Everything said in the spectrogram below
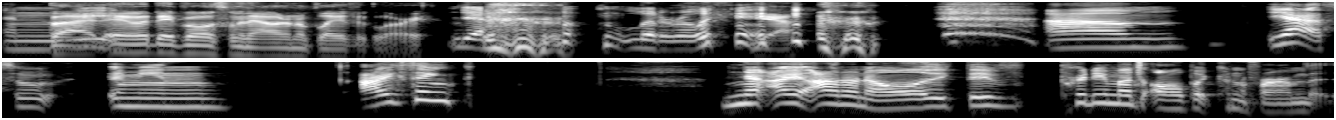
and But we, it- they both went out in a blaze of glory. yeah, literally, Yeah. um, yeah. So I mean, I think now I I don't know, like they've pretty much all but confirmed that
